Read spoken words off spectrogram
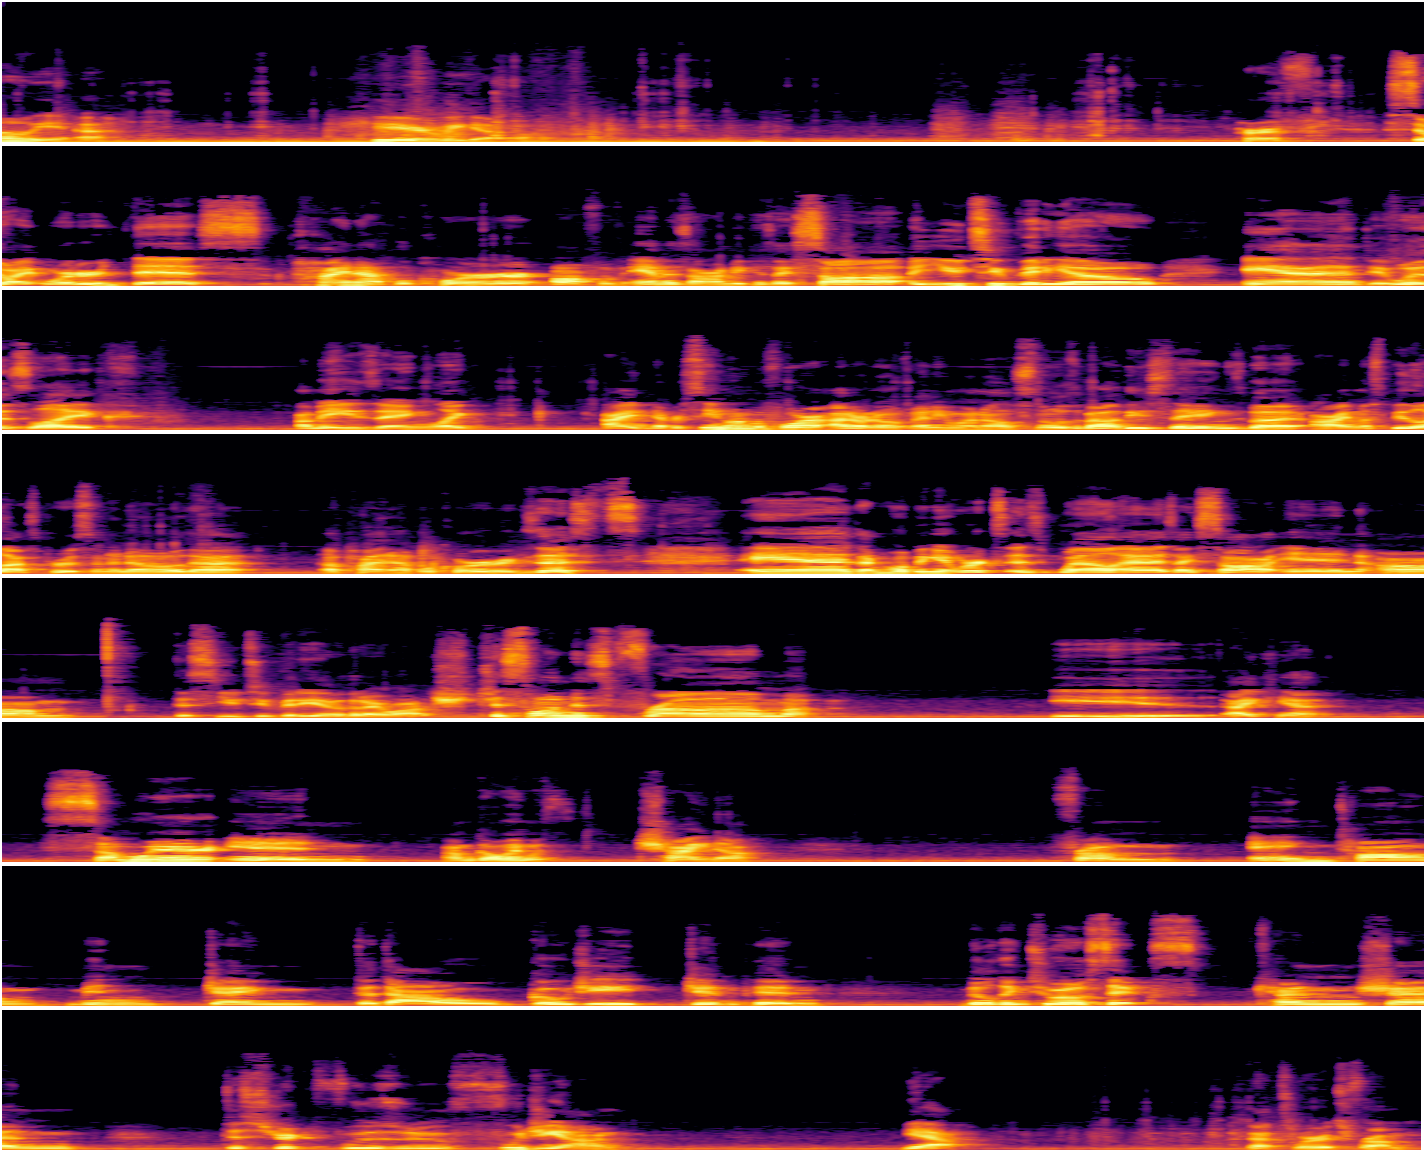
Oh yeah. Here we go. Perf. So I ordered this pineapple corer off of Amazon because I saw a YouTube video and it was like amazing. Like I'd never seen one before. I don't know if anyone else knows about these things, but I must be the last person to know that a pineapple corer exists. And I'm hoping it works as well as I saw in um, this YouTube video that I watched. This one is from, I can't, somewhere in, I'm going with China. From Ang Tong Min Jiang Dadao Goji Jinpin Building 206 Kenshan District Fuzhou Fujian. Yeah, that's where it's from.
